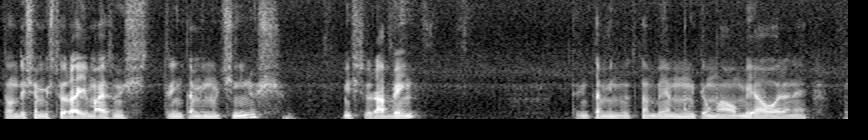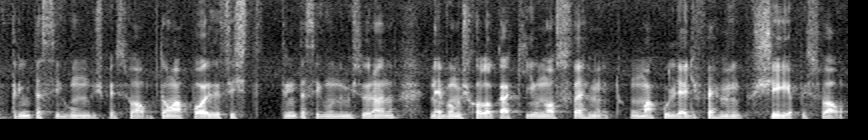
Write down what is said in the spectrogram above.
Então deixa eu misturar aí mais uns 30 minutinhos. Misturar bem. 30 minutos também é muito, é uma meia hora, né? 30 segundos, pessoal. Então após esses 30 segundos misturando, né, vamos colocar aqui o nosso fermento. Uma colher de fermento cheia, pessoal.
